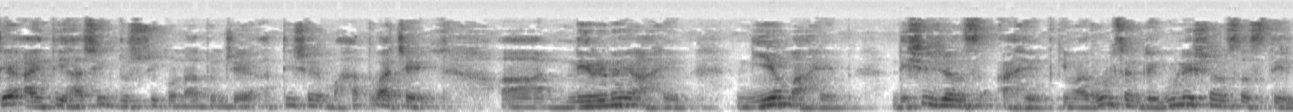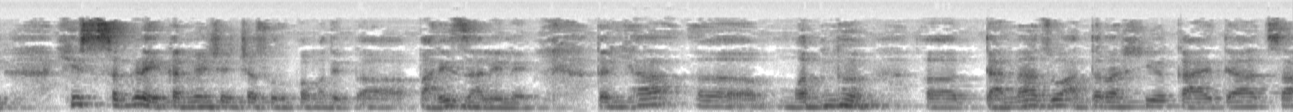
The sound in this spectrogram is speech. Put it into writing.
ते ऐतिहासिक दृष्टिकोनातून जे अतिशय महत्त्वाचे निर्णय आहेत नियम आहेत डिसिजन्स आहेत किंवा रूल्स अँड रेग्युलेशन्स असतील हे सगळे कन्व्हेन्शनच्या स्वरूपामध्ये पारित झालेले. तर ह्या मधनं त्यांना जो आंतरराष्ट्रीय कायद्याचा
